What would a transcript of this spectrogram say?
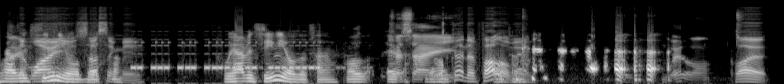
but- haven't Then why are seen you you all sussing me? We haven't seen you all the time. All, Because I- Okay, then follow me. Will. Quiet.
